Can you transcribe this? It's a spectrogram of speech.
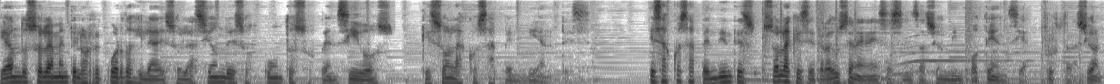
Quedando solamente los recuerdos y la desolación de esos puntos suspensivos que son las cosas pendientes. Esas cosas pendientes son las que se traducen en esa sensación de impotencia, frustración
